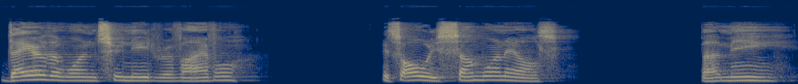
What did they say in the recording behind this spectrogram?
they are the ones who need revival. It's always someone else but me.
